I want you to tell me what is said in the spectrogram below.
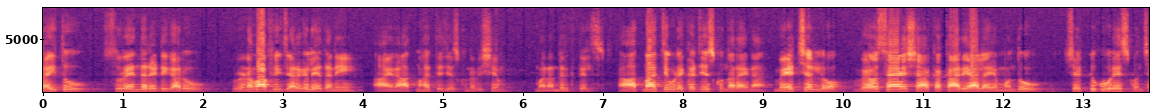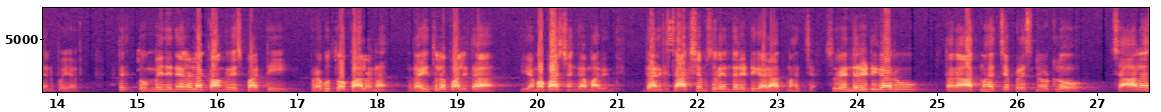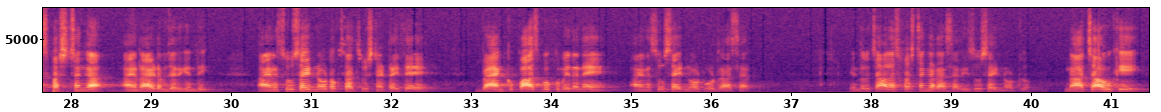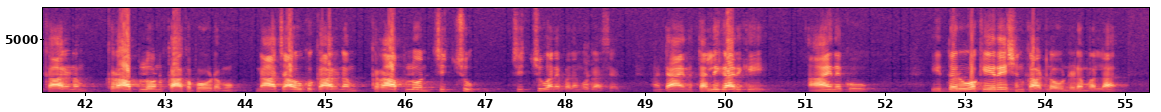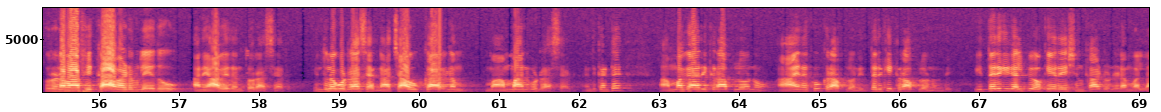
రైతు సురేందర్ రెడ్డి గారు రుణమాఫీ జరగలేదని ఆయన ఆత్మహత్య చేసుకున్న విషయం మనందరికీ తెలుసు. ఆ ఆత్మహత్య కూడా ఎక్కడ చేసుకున్నారు ఆయన? మేడ్చల్లో వ్యవసాయ శాఖ కార్యాలయం ముందు చెట్టుకు ఊరేసుకొని చనిపోయారు. అంటే తొమ్మిది నెలల కాంగ్రెస్ పార్టీ ప్రభుత్వ పాలన రైతుల పాలిట యమపాశంగా మారింది. దానికి సాక్ష్యం సురేందర్ రెడ్డి గారి ఆత్మహత్య. సురేందర్ రెడ్డి గారు తన ఆత్మహత్య ప్రెస్ నోట్లో చాలా స్పష్టంగా ఆయన రాయడం జరిగింది. ఆయన సూసైడ్ నోట్ ఒకసారి చూసినట్టయితే బ్యాంకు పాస్బుక్ మీదనే ఆయన సూసైడ్ నోట్ కూడా రాశారు. ఇందులో చాలా స్పష్టంగా రాశారు ఈ సూసైడ్ నోట్లో నా చావుకి కారణం క్రాప్ లోన్ కాకపోవడము. నా చావుకు కారణం క్రాప్ లోన్ చిచ్చు చిచ్చు అనే పదం కూడా రాశాడు. అంటే ఆయన తల్లిగారికి ఆయనకు ఇద్దరూ ఒకే రేషన్ కార్డులో ఉండడం వల్ల రుణమాఫీ కావడం లేదు అని ఆవేదనతో రాశారు. ఇందులో కూడా రాశారు నా చావుకు కారణం మా అమ్మ అని కూడా రాశాడు. ఎందుకంటే అమ్మగారి క్రాప్ లోను ఆయనకు క్రాప్ లోన్ ఇద్దరికి క్రాప్ లోన్ ఉంది. ఇద్దరికి కలిపి ఒకే రేషన్ కార్డు ఉండడం వల్ల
